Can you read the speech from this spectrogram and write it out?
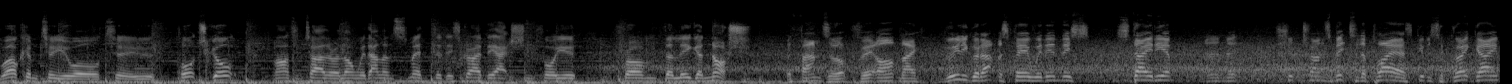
welcome to you all to Portugal. Martin Tyler along with Alan Smith to describe the action for you from the Liga NOS. The fans are up for it, aren't they? Really good atmosphere within this stadium and it should transmit to the players, give us a great game.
